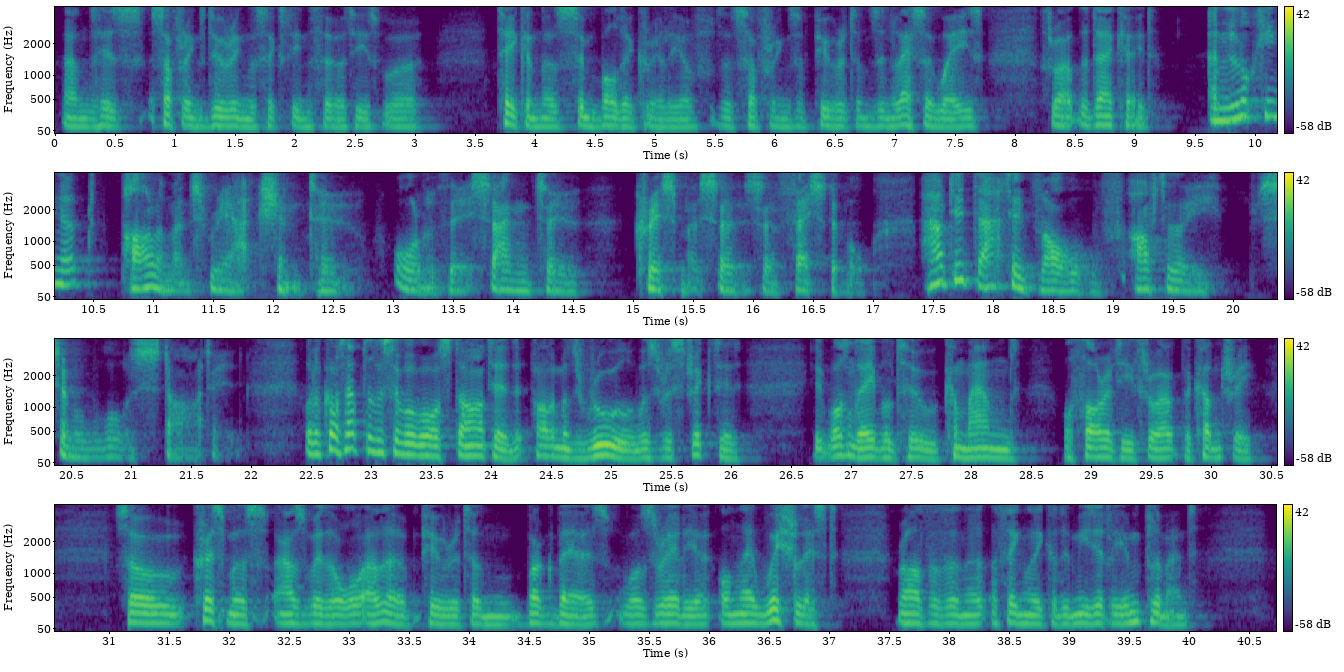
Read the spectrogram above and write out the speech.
And his sufferings during the 1630s were taken as symbolic, really, of the sufferings of Puritans in lesser ways throughout the decade. And looking at Parliament's reaction to all of this and to Christmas as a festival. How did that evolve after the civil wars started? Well, of course, after the Civil War started, Parliament's rule was restricted. It wasn't able to command authority throughout the country. So Christmas, as with all other Puritan bugbears, was really on their wish list rather than a, a thing they could immediately implement.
